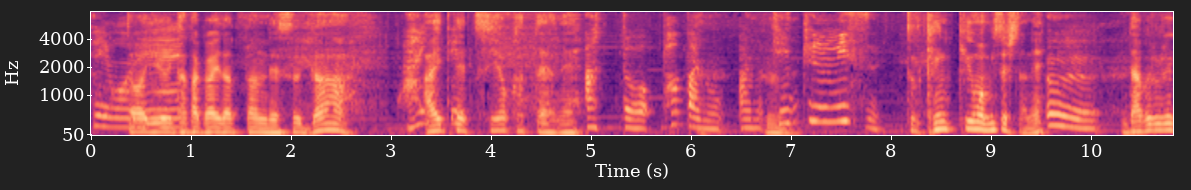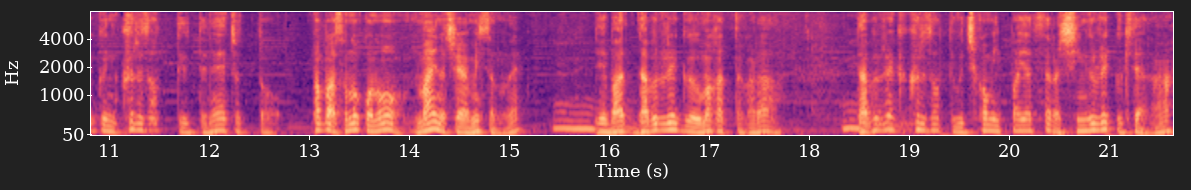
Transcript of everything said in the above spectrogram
でもね。という戦いだったんですが相相手手強かったよね。あと、パパの、あの、研究ミス。ちょっと研究もミスしたね。うん。ダブルレッグに来るぞって言ってねちょっとパパはその子の前の試合を見てたのね。うん。でバダブルレッグがうまかったから、ダブルレッグ来るぞって打ち込みいっぱいやってたらシングルレッグ来たよな。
